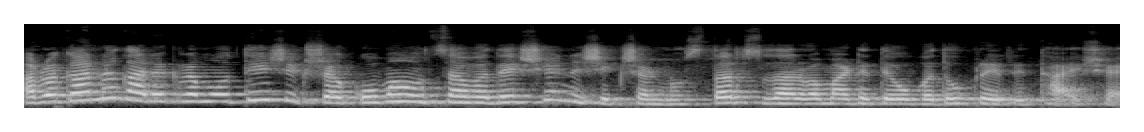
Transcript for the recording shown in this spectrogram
આ પ્રકારના કાર્યક્રમોથી શિક્ષકોમાં ઉત્સાહ વધે છે અને શિક્ષણનું સ્તર સુધારવા માટે તેઓ વધુ પ્રેરિત થાય છે.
